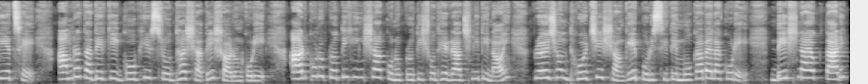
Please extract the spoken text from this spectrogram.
দিয়েছে, আমরা তাদেরকে গভীর শ্রদ্ধার সাথে স্মরণ করি। আর কোনো প্রতিহিংসা, কোনো প্রতিশোধের রাজনীতি নয়, প্রয়োজন ধৈর্যের সঙ্গে পরিস্থিতি মোকাবেলা করে দেশনায়ক তারেক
